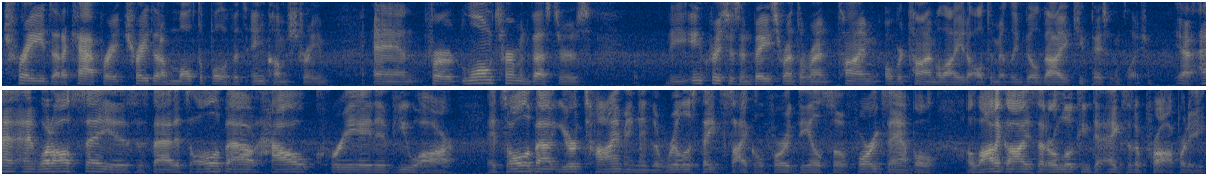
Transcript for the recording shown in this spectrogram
trades at a cap rate, trades at a multiple of its income stream, and for long-term investors, the increases in base rental rent time over time allow you to ultimately build value, keep pace with inflation. Yeah, and, and what I'll say is is that it's all about how creative you are. It's all about your timing in the real estate cycle for a deal. So, for example, a lot of guys that are looking to exit a property,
